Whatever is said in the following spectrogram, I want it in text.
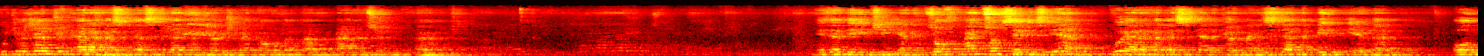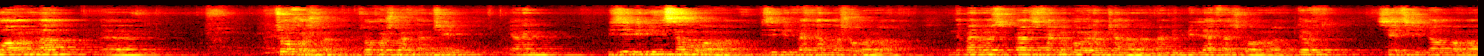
Bu gözəl gün ərəfəsində sizlərlə görüşmək doğrudan da mənim üçün ə, necə deyim ki, yəni çox, mən çox sevincliyəm bu ərəfədə sizləri görməklə, sizlərlə bir yerdə olmağımla ə, çox xoşbəxtəm. Çox xoşbəxtəm ki, yəni bizi bir insan olaraq, bizi bir vətəndaş olaraq, indi mən öz vəzifəmi qoyuram kənara, mən bir millət vəkili olaraq, dörd seçki Dalbaba,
